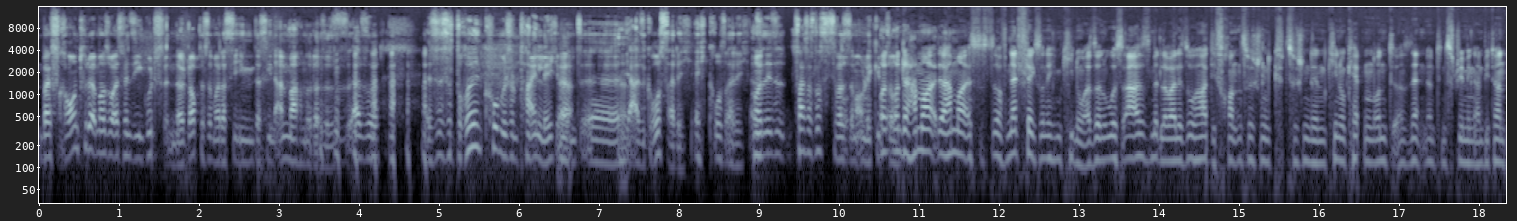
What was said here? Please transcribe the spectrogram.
bei Frauen tut er immer so, als wenn sie ihn gut finden. Da glaubt es immer, dass sie ihn, dass sie ihn anmachen oder so. Ist also, es ist brüllend komisch und peinlich Ja. und äh, ja. also großartig, echt großartig. Also ist fast das Lustigste, was es im Augenblick gibt. Und, so. und der Hammer, der Hammer ist, ist auf Netflix und nicht im Kino. Also in den USA ist es mittlerweile so hart, die Fronten zwischen, zwischen den Kinoketten und, und den Streaming-Anbietern,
